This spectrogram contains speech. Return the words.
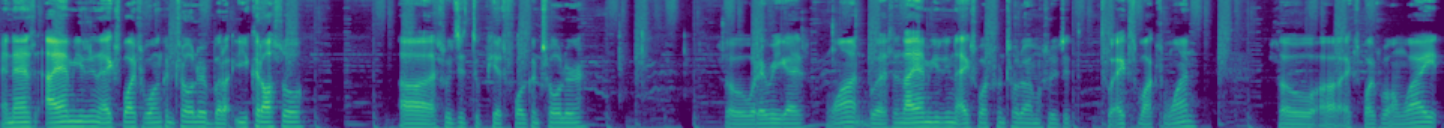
And then I am using the Xbox One controller but you could also uh, switch it to PS4 controller. So whatever you guys want but since I am using the Xbox controller I'm gonna switch it to Xbox One. So uh, Xbox One white.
